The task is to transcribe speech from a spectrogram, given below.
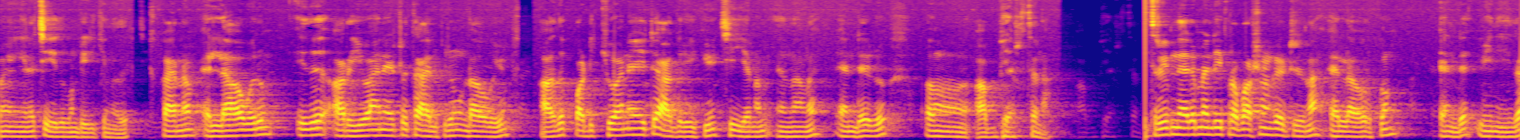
ഇങ്ങനെ ചെയ്തുകൊണ്ടിരിക്കുന്നത്. കാരണം എല്ലാവരും ഇത് അറിയുവാനായിട്ട് താല്പര്യമുണ്ടാവുകയും അത് പഠിക്കുവാനായിട്ട് ആഗ്രഹിക്കുകയും ചെയ്യണം എന്നാണ് എന്റെ ഒരു അഭ്യർത്ഥന. ഇത്രയും നേരം എന്റെ ഈ പ്രഭാഷണം കേട്ടിരുന്ന എല്ലാവർക്കും എന്റെ വിനീത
